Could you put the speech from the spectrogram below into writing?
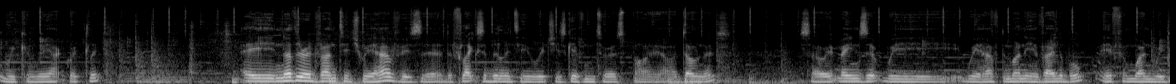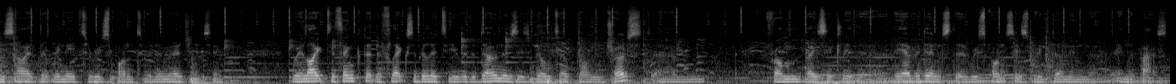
we can react quickly. Another advantage we have is uh, the flexibility which is given to us by our donors. So it means that we, we have the money available if and when we decide that we need to respond to an emergency. We like to think that the flexibility with the donors is built up on trust um, from basically the, the evidence, the responses we've done in the, in the past.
